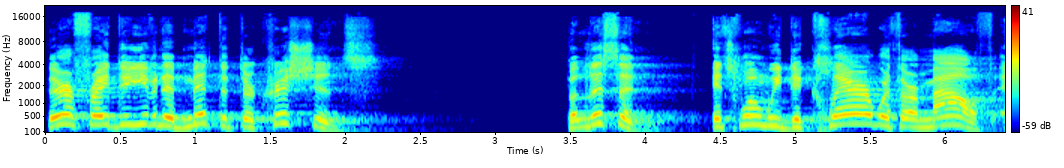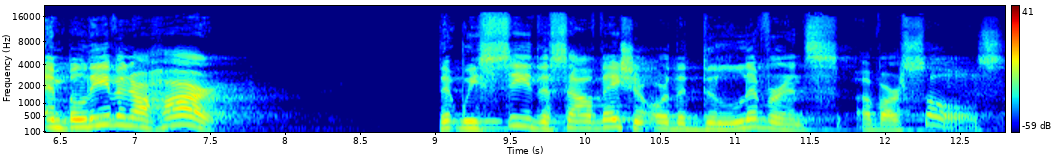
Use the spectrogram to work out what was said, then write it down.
They're afraid to even admit that they're Christians. But listen, it's when we declare with our mouth and believe in our heart that we see the salvation or the deliverance of our souls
